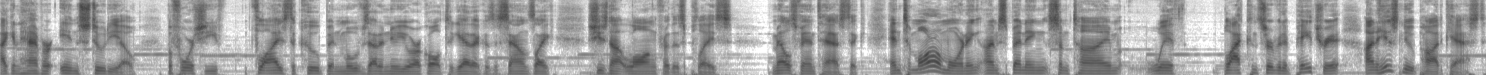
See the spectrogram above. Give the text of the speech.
I can have her in studio before she flies the coop and moves out of New York altogether. Because it sounds like she's not long for this place. Mel's fantastic. And tomorrow morning I'm spending some time with Black Conservative Patriot on his new podcast,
